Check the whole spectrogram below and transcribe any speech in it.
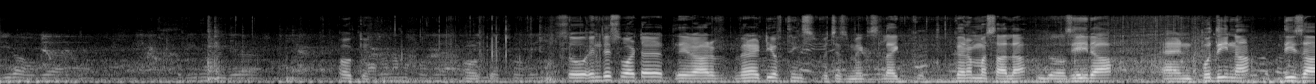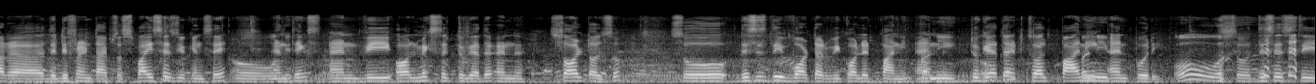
जीरा हो गया पुदीना हो गया okay हो Okay. हो so in this water there are variety of things which is mixed like garam masala Okay. jeera and pudina these are uh, the different types of spices you can say Oh, okay. and things and we all mix it together and uh, salt also so this is the water we call it pani Pani, and together okay. it's called pani, Pani. and puri Oh. so this is the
